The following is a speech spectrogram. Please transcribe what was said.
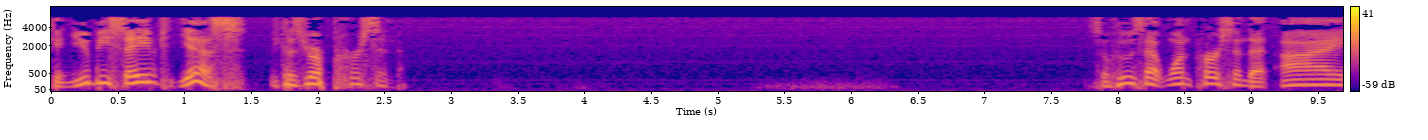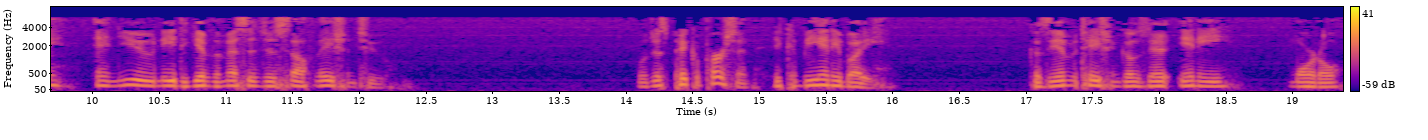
Can you be saved? Yes, because you're a person. So who's that one person that I and you need to give the message of salvation to? We'll just pick a person. It could be anybody. Because the invitation goes to any mortal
